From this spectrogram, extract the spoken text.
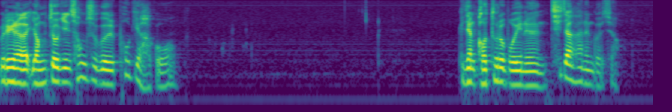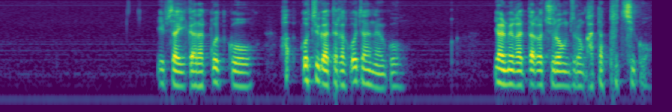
우리가 영적인 성숙을 포기하고 그냥 겉으로 보이는 치장하는 거죠. 잎사귀 갖다 꽂고 꽃을 갖다가 꽂아내고 열매 갖다가 주렁주렁 갖다 붙이고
